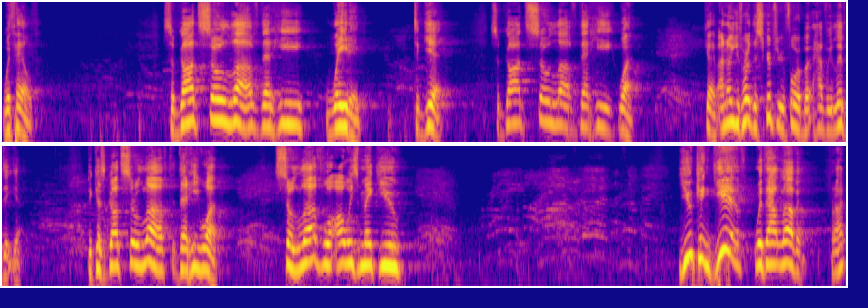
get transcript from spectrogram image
withheld so God so loved that he waited to get. So God so loved that he what? Okay, I know you've heard the scripture before, but have we lived it yet? Because God so loved that he what? So love will always make you You can give without loving. right?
